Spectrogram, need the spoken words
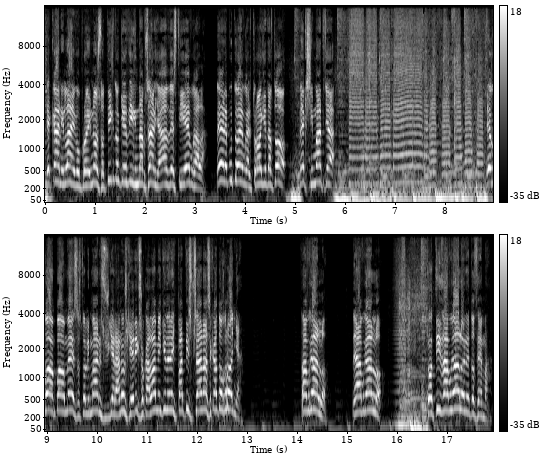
Και κάνει live ο πρωινός στο TikTok και δείχνει τα ψάρια. Α, δες τι έβγαλα. Ναι, ρε, πού το έβγαλε, τρώγεται αυτό; Με έξι μάτια. Και εγώ αν πάω μέσα στο λιμάνι στους γερανούς και ρίξω καλάμι εκεί δεν έχει πατήσει ψαρά σε 100 χρόνια. Θα βγάλω. Δεν θα βγάλω. Το τι θα βγάλω είναι το θέμα.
